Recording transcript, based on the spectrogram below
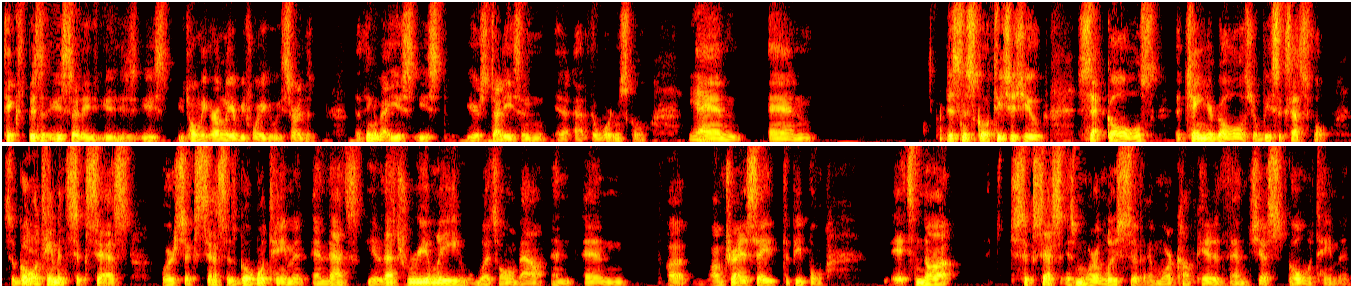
takes business. You said you, you, you, told me earlier before we started the, the thing about you, you, your studies in at the Wharton School, yeah. and and business school teaches you set goals, attain your goals, you'll be successful. So goal yeah. attainment success or success is goal attainment and that's you know that's really what it's all about and and uh, i'm trying to say to people it's not success is more elusive and more complicated than just goal attainment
